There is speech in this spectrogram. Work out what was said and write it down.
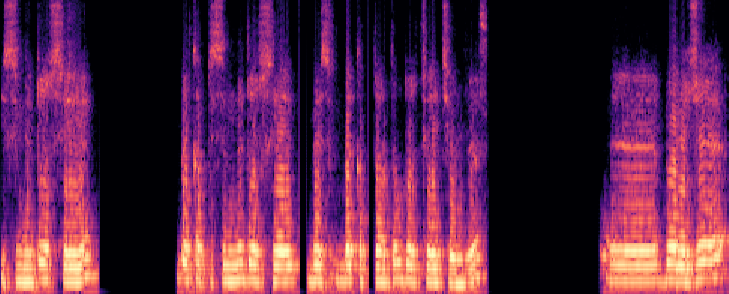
isimli dosyayı backup isimli dosyayı backup turtle dosyaya çeviriyor. Ee, böylece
